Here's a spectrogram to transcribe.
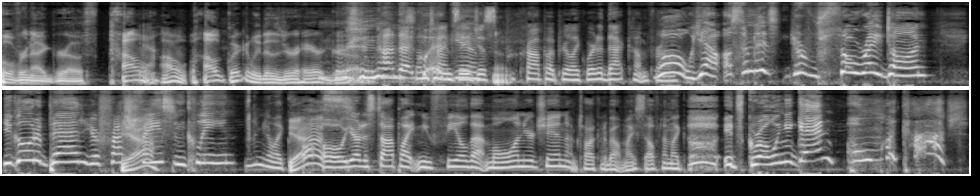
Overnight growth. How how how quickly does your hair grow? Not that quick. Sometimes yeah. they just crop up. You're like, where did that come from? Whoa, yeah. Oh, Sometimes you're so right, Dawn. You go to bed, you're fresh Yeah. faced and clean. And you're like, Yes. oh, you're at a stoplight and you feel that mole on your chin. I'm talking about myself. And I'm like, oh, it's growing again. Oh my gosh.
